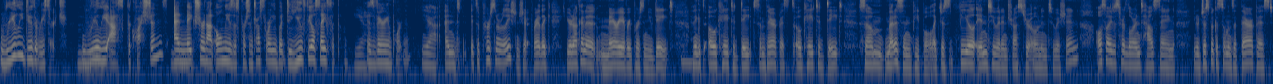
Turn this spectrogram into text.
Really do the research. Mm-hmm. Really ask the questions mm-hmm. and make sure not only is this person trustworthy, but do you feel safe with them? Yeah. Is very important. Yeah, and it's a personal relationship, right? Like you're not going to marry every person you date. Mm-hmm. I think it's okay to date some therapists. It's okay to date some medicine people. Like just feel into it and trust your own intuition. Also, I just heard Lauren Taus saying, you know, just because someone's a therapist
